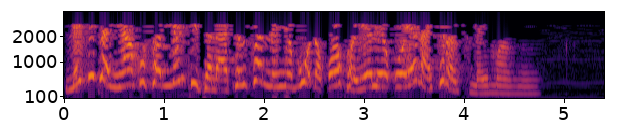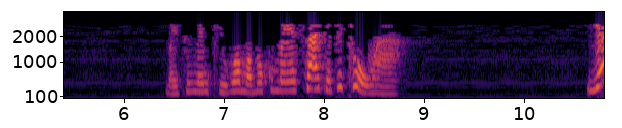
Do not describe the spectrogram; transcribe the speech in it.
Likitan ya kusan minti talatin sannan ya buɗe ƙofar ya leƙo yana kiran Sulaiman bai fi minti goma ba kuma ya sake fitowa. Ya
